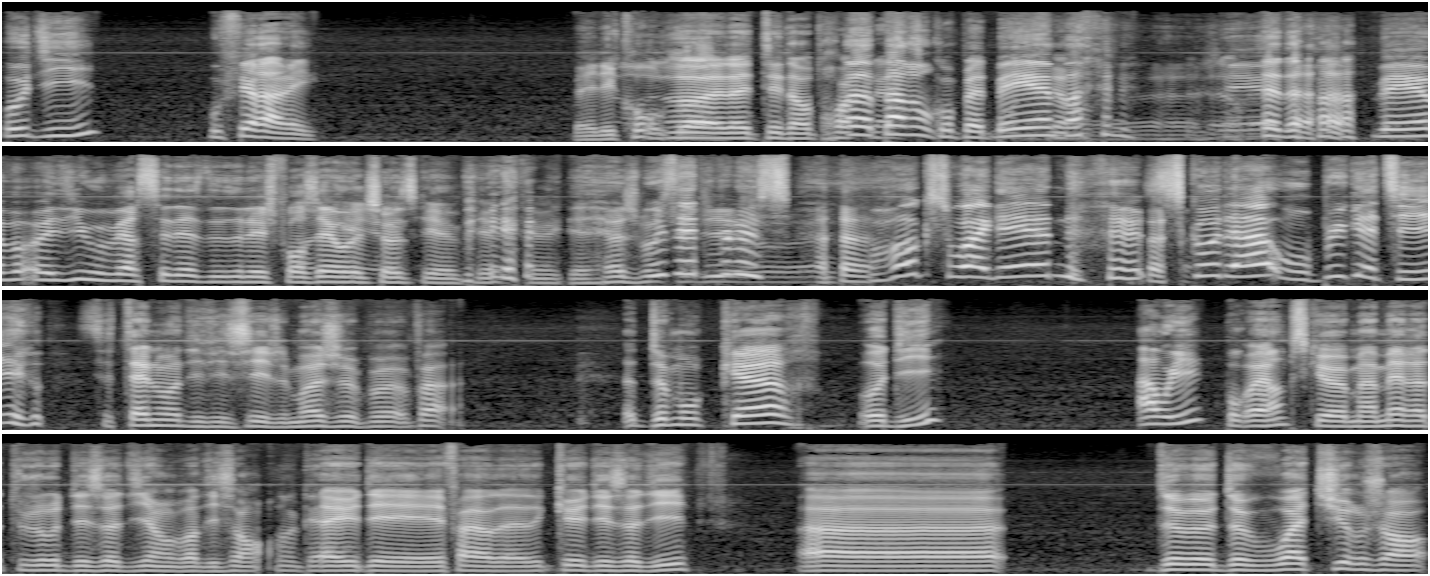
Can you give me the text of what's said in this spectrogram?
Audi ou Ferrari? Bah, il est con. Ouais, là, t'es dans trois Euh, pardon, complètement BM. BM, Audi ou Mercedes Désolé, je pensais à autre chose. Vous êtes plus Volkswagen, Skoda ou Bugatti? C'est tellement difficile. Moi, je peux pas. De mon cœur, Audi. Ah oui Ouais, parce que ma mère a toujours eu des Audi en grandissant. Ok. Elle a eu des, enfin, euh, que des Audi. Euh, de, de voitures genre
